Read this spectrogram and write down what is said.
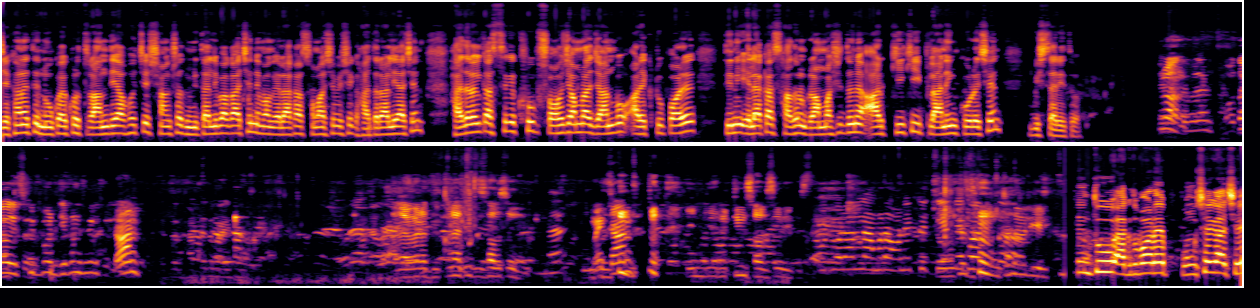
যেখানেতে নৌকায় করে ত্রাণ দেওয়া হচ্ছে। সাংসদ মিতালিবাগ আছেন এবং এলাকার সমাজসেবী শেখ হায়দার আলী আছেন। হায়দার আলীর কাছ থেকে খুব সহজে আমরা জানব আর একটু পরে তিনি এলাকার সাধারণ গ্রামবাসীর জন্য আর কি কি প্ল্যানিং করেছেন বিস্তারিত। কিন্তু একবারে পৌঁছে গেছে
